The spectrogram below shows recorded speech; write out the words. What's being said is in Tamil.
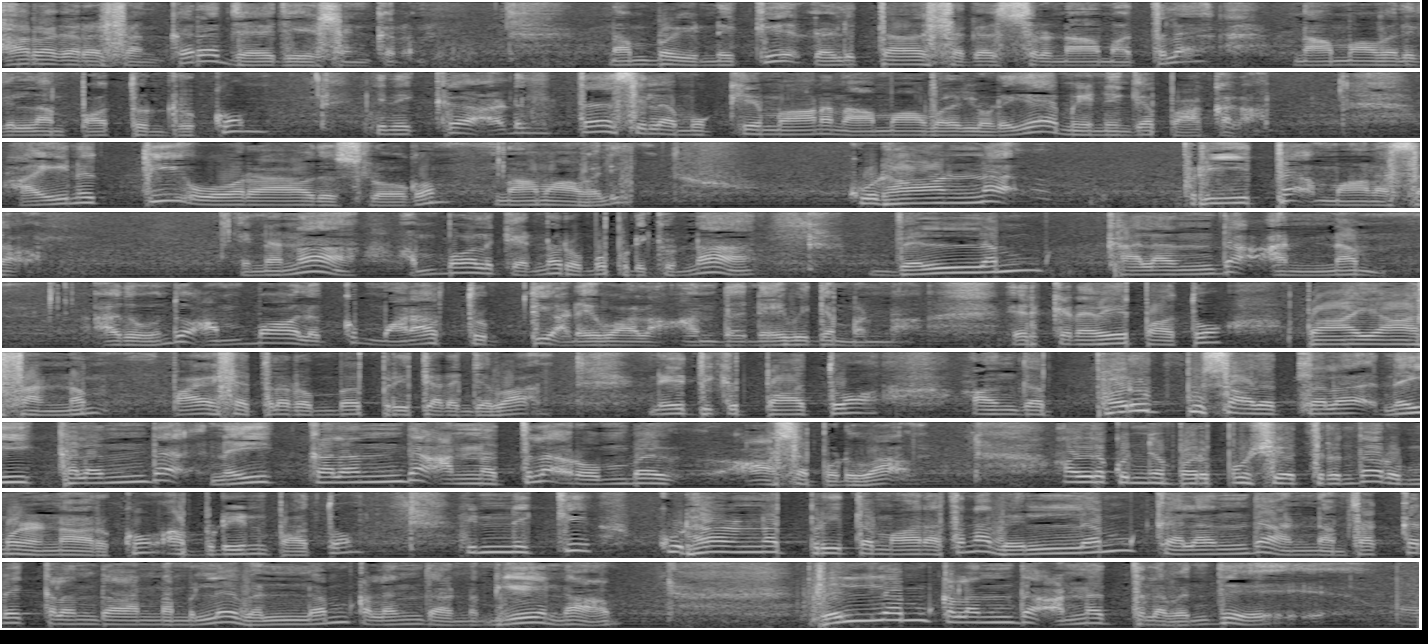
ஹரஹர சங்கர ஜெய ஜெயசங்கர் நம்ம இன்னைக்கு லலிதா சகஸ்ரநாமத்தில் நாமாவளிகள்லாம் நாமாவலிகள்லாம் பார்த்துட்டுருக்கோம் இன்னைக்கு அடுத்த சில முக்கியமான நாமாவலிகளுடைய மீனிங்கை பார்க்கலாம். ஐநூற்றி ஓராவது ஸ்லோகம் நாமாவளி. குடான பிரீத்த மானசா. என்னன்னா அம்பாளுக்கு என்ன ரொம்ப பிடிக்கும்னா வெள்ளம் கலந்த அன்னம். அது வந்து அம்பாளுக்கு மன திருப்தி அடைவாளாம். அந்த நைவேத்தியம் பண்ணா. ஏற்கனவே பார்த்தோம் பாயாச அன்னம் பாயசத்தில் ரொம்ப பிரீத்தி அடைஞ்சவா. நேத்திக்கு பார்த்தோம் அந்த பருப்பு சாதத்தில் நெய் கலந்த நெய் கலந்த அன்னத்தில் ரொம்ப ஆசைப்படுவா. அதில் கொஞ்சம் பருப்பும் சேர்த்துருந்தா ரொம்ப நல்லா இருக்கும் அப்படின்னு பார்த்தோம். இன்னைக்கு குடன பிரீத்தமானசனா வெள்ளம் கலந்த அன்னம். சர்க்கரை கலந்த அன்னம் இல்லை வெள்ளம் கலந்த அன்னம். ஏன்னா வெள்ளம் கலந்த அன்னத்தில் வந்து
